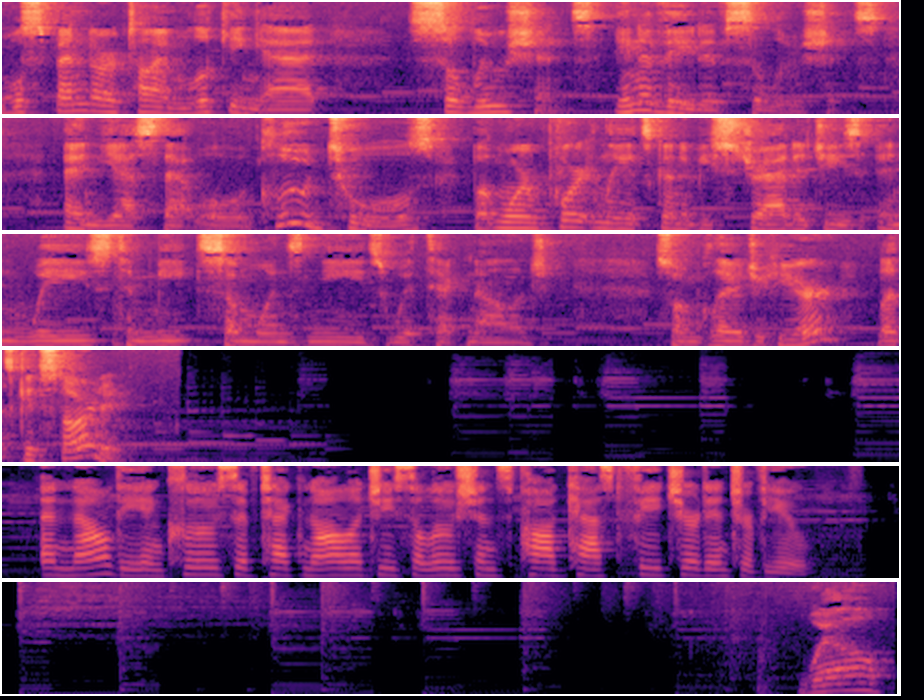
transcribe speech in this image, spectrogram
We'll spend our time looking at solutions, innovative solutions. And yes, that will include tools, but more importantly, it's going to be strategies and ways to meet someone's needs with technology. So I'm glad you're here. Let's get started. And now the Inclusive Technology Solutions podcast featured interview. Well,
